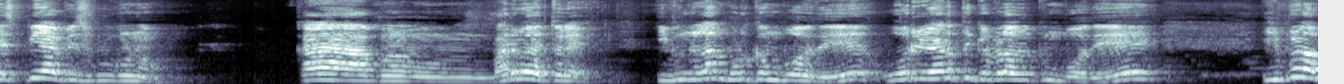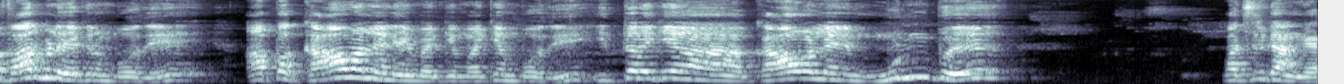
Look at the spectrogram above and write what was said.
எஸ்பி ஆஃபீஸ் கொடுக்கணும். க அப்புறம் வருவாய்த்துறை. இவங்கெல்லாம் கொடுக்கும்போது ஒரு இடத்துக்கு இவ்வளோ இருக்கும்போது இவ்வளோ ஃபார்முலா வைக்கும்போது அப்போ காவல் நிலையம் வைக்க வைக்கும் போது இத்தனைக்கும் காவல் நிலையம் முன்பு வச்சுருக்காங்க.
